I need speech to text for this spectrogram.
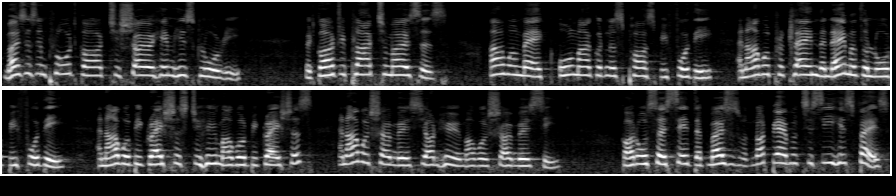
Moses implored God to show him his glory. But God replied to Moses, I will make all my goodness pass before thee, and I will proclaim the name of the Lord before thee. And I will be gracious to whom I will be gracious, and I will show mercy on whom I will show mercy. God also said that Moses would not be able to see his face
